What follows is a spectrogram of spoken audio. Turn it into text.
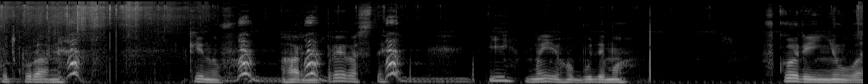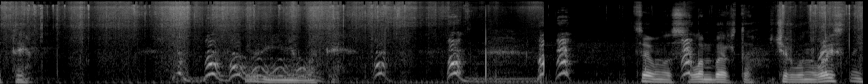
футкурамі кинув гарні прирости. І ми його будемо вкорінювати. Вкорінювати. Це у нас ламберта червонолисний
